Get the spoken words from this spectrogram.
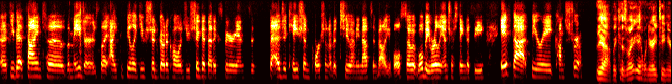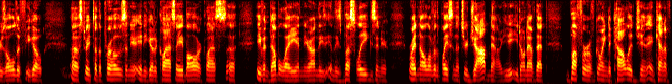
if you get signed to the majors, like I feel like you should go to college. You should get that experience and the education portion of it too. I mean, that's invaluable. So it will be really interesting to see if that theory comes true. Yeah, because yeah, when you're 18 years old, if you go uh, straight to the pros and you and you go to Class A ball or Class uh, even Double A, and you're on these in these bus leagues and you're riding all over the place, and it's your job now. You you don't have that buffer of going to college and, and kind of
